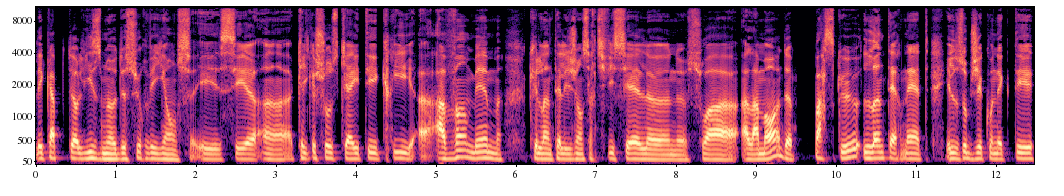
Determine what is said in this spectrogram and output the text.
Les capitalismes de surveillance. Et c'est euh, quelque chose qui a été écrit avant même que l'intelligence artificielle ne soit à la mode parce que l'Internet et les objets connectés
